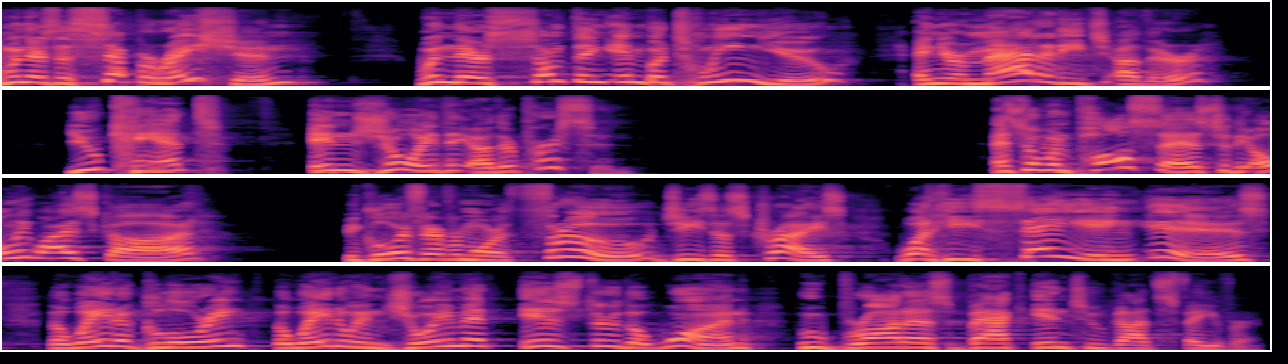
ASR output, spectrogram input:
when there's a separation, when there's something in between you and you're mad at each other, you can't enjoy the other person. And so when Paul says to the only wise God, be glory forevermore through Jesus Christ, what he's saying is the way to glory, the way to enjoyment is through the one who brought us back into God's favor,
